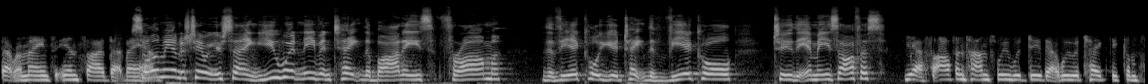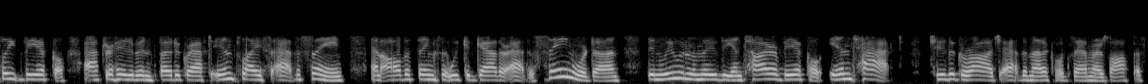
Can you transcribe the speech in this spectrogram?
that remains inside that van. So let me understand what you're saying. You wouldn't even take the bodies from the vehicle, you'd take the vehicle to the ME's office? Yes, oftentimes we would do that. We would take the complete vehicle after it had been photographed in place at the scene and all the things that we could gather at the scene were done, then we would remove the entire vehicle intact to the garage at the medical examiner's office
